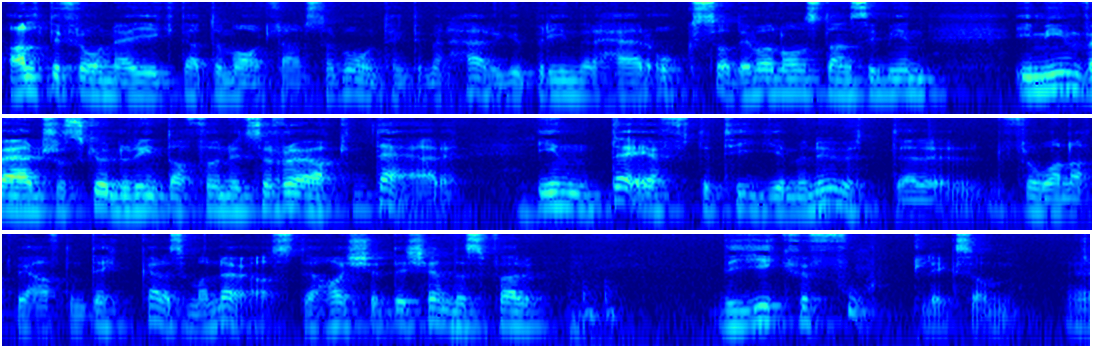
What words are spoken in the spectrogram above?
Allt ifrån när jag gick till automatlarmstation och tänkte men herregud brinner det här också? Det var någonstans i min, i min värld så skulle det inte ha funnits rök där. Inte efter tio minuter från att vi haft en deckare som har löst. Det, har, det kändes för... Det gick för fort liksom. Eh,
